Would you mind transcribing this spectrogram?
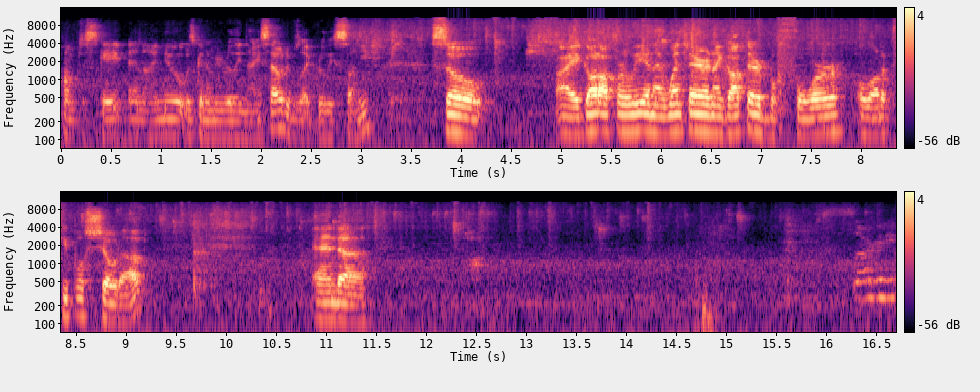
pumped to skate, and I knew it was going to be really nice out. It was like really sunny, so I got off early and I went there, and I got there before a lot of people showed up, and uh, Sorry.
